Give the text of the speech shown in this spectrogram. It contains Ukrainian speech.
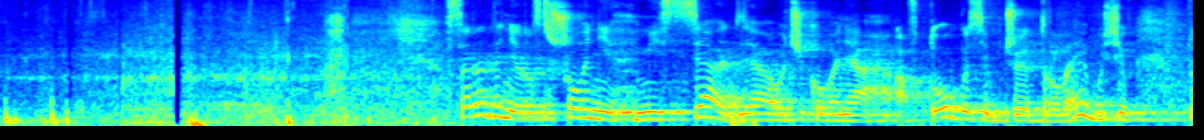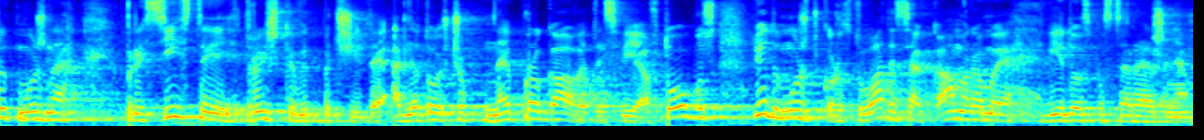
Всередині розташовані місця для очікування автобусів чи тролейбусів. Тут можна присісти і трішки відпочити. А для того, щоб не прогавити свій автобус, люди можуть користуватися камерами відеоспостереження.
